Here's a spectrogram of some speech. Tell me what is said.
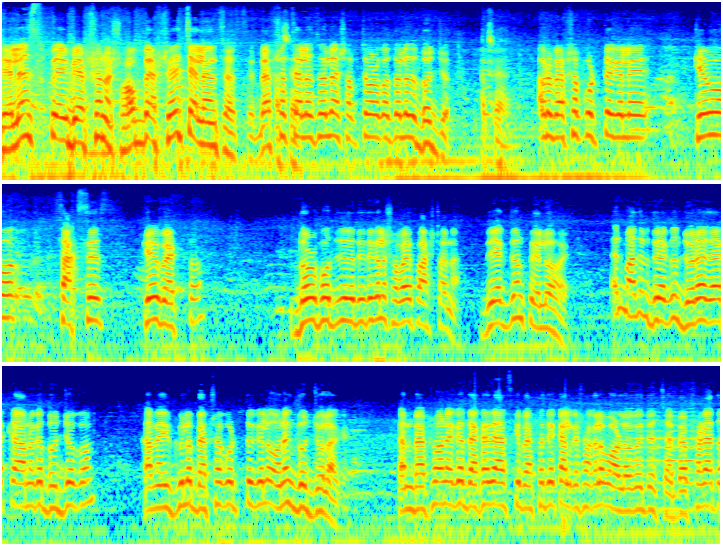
চ্যালেঞ্জ এই ব্যবসা না সব ব্যবসায় চ্যালেঞ্জ আছে। ব্যবসা আচ্ছা। চ্যালেঞ্জ হলে সবচেয়ে বড় কথা হলো ধৈর্য। আচ্ছা। আমরা ব্যবসা করতে গেলে কেউ সাকসেস কেউ ব্যর্থ। দৌড় প্রতিযোগিতা দিতে গেলে সবাই পাঁচটা না। দুই একজন ফেলও হয়। এর মাঝে দু একজন জোরে যায়, কারণ অনেকে ধৈর্য কম। কারণ এইগুলো ব্যবসা করতে গেলে অনেক ধৈর্য লাগে। কারণ ব্যবসা অনেকে দেখা যায় আজকে ব্যবসা দিয়ে কালকে সকালে বড় লোক হইতে চায়। ব্যবসাটা এত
